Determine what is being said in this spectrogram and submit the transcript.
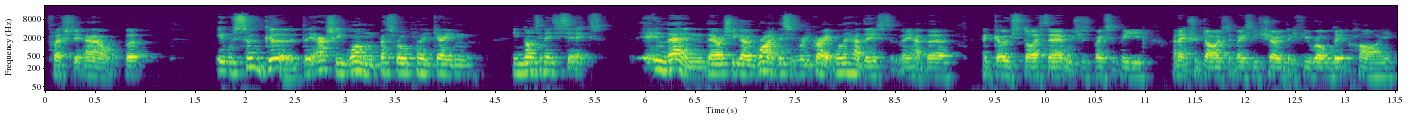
fleshed it out. But it was so good that it actually won best role play game in 1986. In then, they actually go, right, this is really great. Well, they had this, they had the, a ghost dice there, which is basically an extra dice that basically showed that if you rolled it high,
